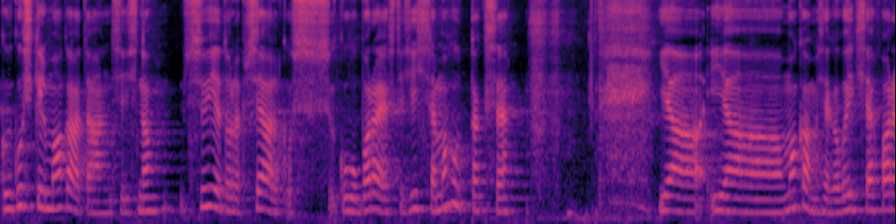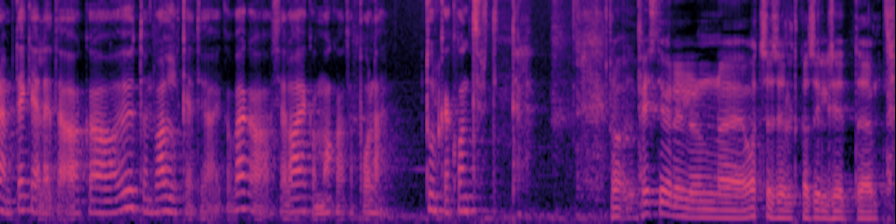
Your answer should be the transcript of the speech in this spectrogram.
kui kuskil magada on, siis noh, süüa tuleb seal, kus, kuhu parajasti sisse mahutakse ja, ja magamisega võiks jah, varem tegeleda, aga ööd on valged ja ega väga seal aega magada pole. tulge kontsertidele. no festivalil on äh, otseselt ka sellised äh,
